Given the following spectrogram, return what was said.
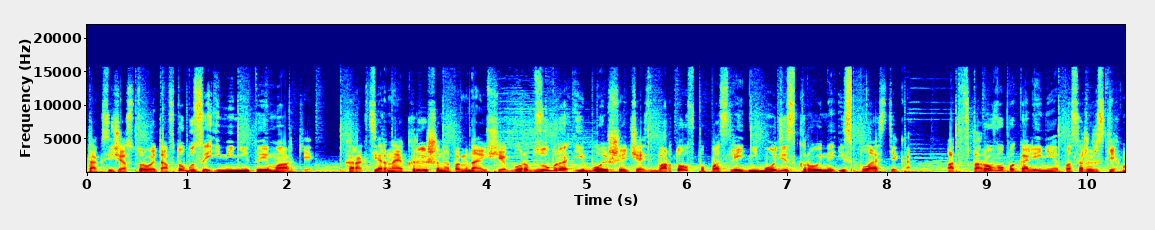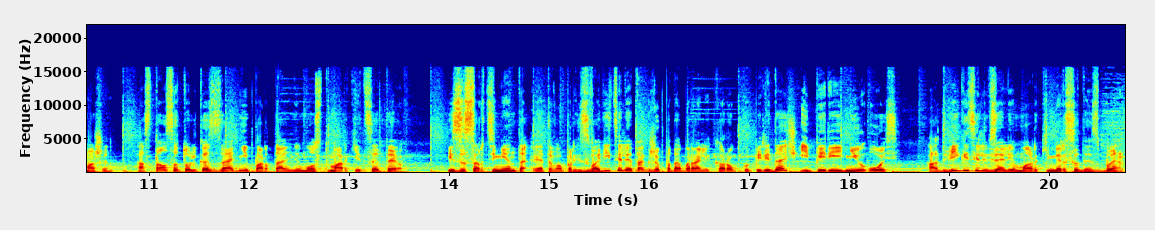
так сейчас строят автобусы именитые марки. Характерная крыша, напоминающая горб зубра и большая часть бортов по последней моде скроены из пластика. От второго поколения пассажирских машин остался только задний портальный мост марки CTF. Из ассортимента этого производителя также подобрали коробку передач и переднюю ось, а двигатель взяли марки Mercedes-Benz.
